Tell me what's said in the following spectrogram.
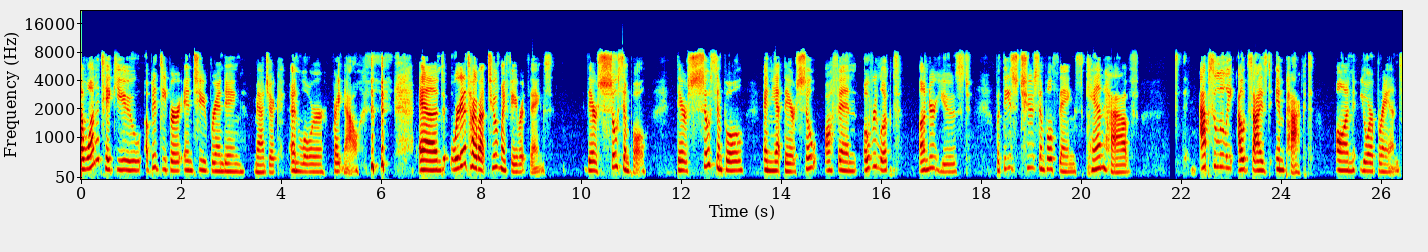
I want to take you a bit deeper into branding magic and lore right now. and we're going to talk about two of my favorite things. They're so simple. They're so simple, and yet they are so often overlooked, underused. But these two simple things can have absolutely outsized impact on your brand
